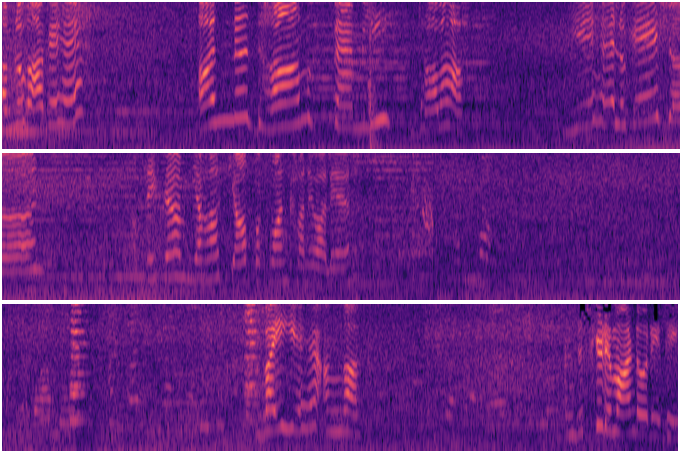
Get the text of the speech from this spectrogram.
हम लोग आ गए हैं अन्न धाम फैमिली ढाबा। ये है लोकेशन अब देखते हैं हम यहाँ क्या पकवान खाने वाले हैं। भाई ये है अंगा जिसकी डिमांड हो रही थी।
